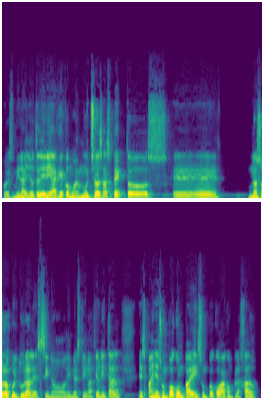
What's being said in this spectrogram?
Pues mira, yo te diría que como en muchos aspectos, eh, no solo culturales, sino de investigación y tal, España es un poco un país un poco acomplejado.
